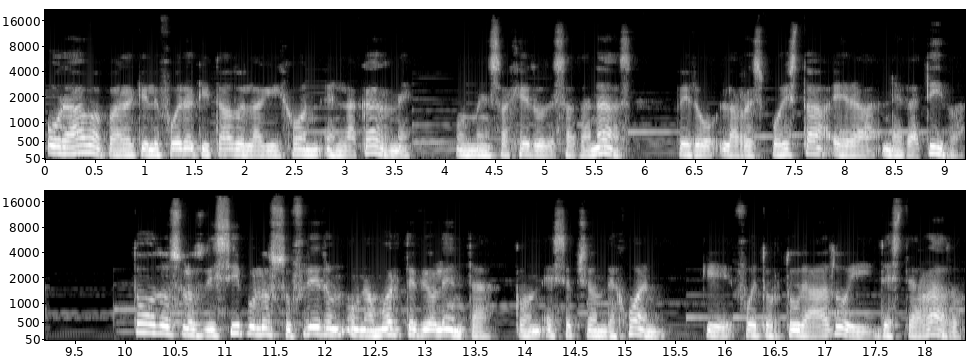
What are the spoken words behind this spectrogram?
oraba para que le fuera quitado el aguijón en la carne, un mensajero de Satanás, pero la respuesta era negativa. Todos los discípulos sufrieron una muerte violenta, con excepción de Juan, que fue torturado y desterrado.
